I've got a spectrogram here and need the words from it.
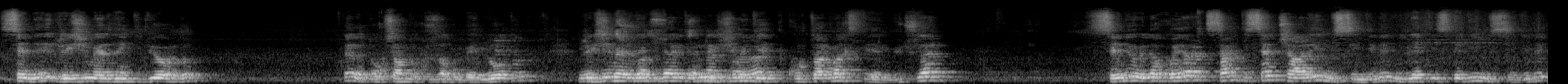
Seni rejim elden gidiyordu. Evet 99'da bu belli oldu. Rejim giderken rejimi ge- kurtarmak isteyen güçler seni öyle koyarak sanki sen çareymişsin gibi, milleti istediğimizsin gibi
